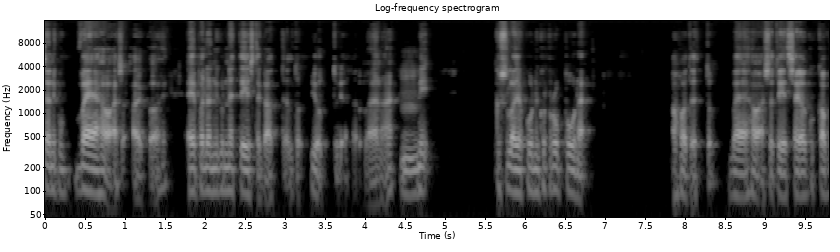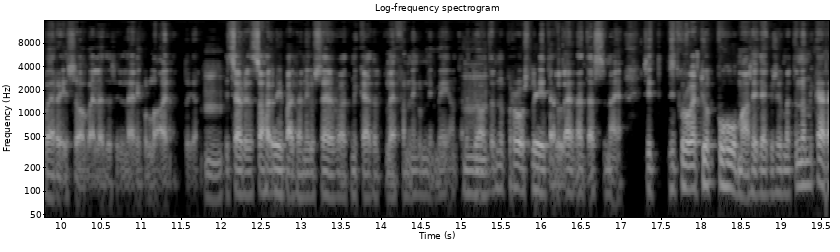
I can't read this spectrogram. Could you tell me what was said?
se on niin VHS-aikoihin, ei paljon niin netistä katteltu juttuja tällainen, mm. niin kun sulla on joku niin kuin rupunen rahoitettu VHS, että se joku kaveri iso veljeltä silleen niin kuin lainattu. Ja mm. sitten sä yrität saada ylipäätään niin kuin selvää, että mikä tämä leffan niin kuin nimi on. Mm. Joo, no Bruce Lee tälleen tässä näin. Sitten sit kun ruvet puhumaan siitä ja kysymään, että no mikä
